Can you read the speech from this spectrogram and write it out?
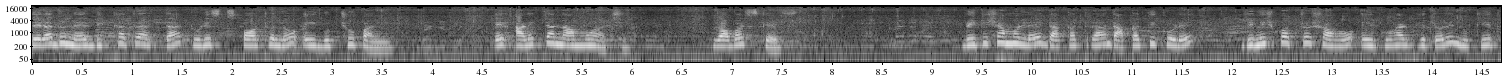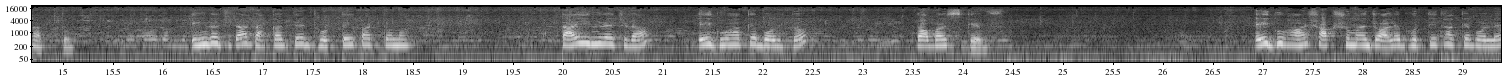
দেরাদুনের বিখ্যাত একটা টুরিস্ট স্পট হলো এই গুচ্ছু পানি এর আরেকটা নামও আছে, রবার্টস কেভ। ব্রিটিশ আমলে ডাকাতরা ডাকাতি করে জিনিসপত্র সহ এই গুহার ভেতরে লুকিয়ে থাকতো। ইংরেজরা ডাকাতদের ধরতেই পারতো না। তাই ইংরেজরা এই গুহাকে বলতো রবার্স কেভ। এই গুহা সবসময় জলে ভর্তি থাকে বলে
